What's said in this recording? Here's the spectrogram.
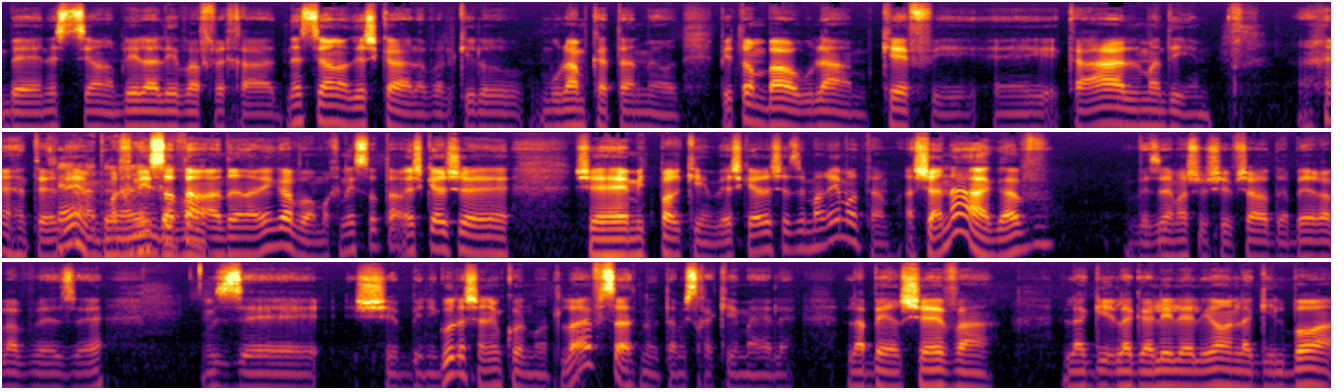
בנס ציונה, בלי להעליב אף אחד. נס ציונה עוד יש קהל, אבל כאילו, אולם קטן מאוד. פתאום בא אולם כיפי, אה, קהל מדהים. אתה יודע, כן, אדרנלין מכניס אותם. אדרנלין גבוה, מכניס אותם. יש כאלה ש... שהם מתפרקים, ויש כאלה שזה מרים אותם. השנה, אגב, וזה משהו שאפשר לדבר עליו וזה, זה שבניגוד לשנים קודמות, לא הפסדנו את המשחקים האלה. לבאר שבע, לג... לגליל עליון, לגלבוע,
